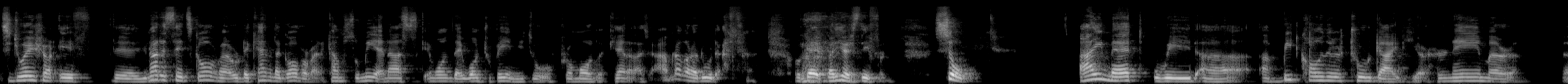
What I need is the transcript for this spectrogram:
situation if the United States government or the Canada government comes to me and asks and want they want to pay me to promote the Canada. I say, I'm not gonna do that. okay, but here's different. So I met with uh, a Bitcoiner tour guide here. Her name uh, uh,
